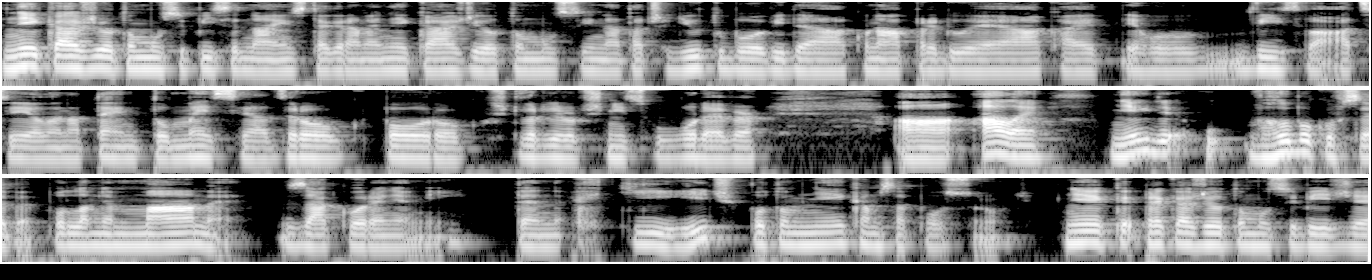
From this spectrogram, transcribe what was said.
Nie každý o tom musí písať na Instagrame, nie každý o tom musí natáčať YouTube videá, ako napreduje aká je jeho výzva a cieľe na tento mesiac, rok, pol rok, štvrťročnicu, whatever. A, ale niekde v hlboko v sebe podľa mňa máme zakorenený ten chtíč potom niekam sa posunúť. Nie pre každého to musí byť, že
